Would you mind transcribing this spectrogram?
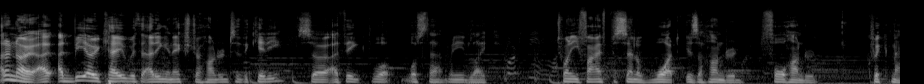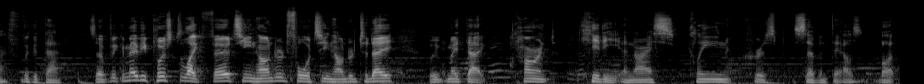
I don't know. I, would be okay with adding an extra 100 to the kitty. So I think, what what's that? We need like 25% of what is 100? 400. Quick math. Look at that. So if we can maybe push to like 1300, 1400 today, we've made that current kitty a nice, clean, crisp 7000 But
